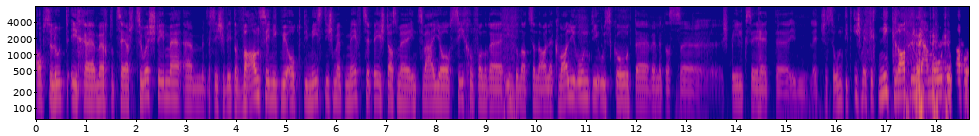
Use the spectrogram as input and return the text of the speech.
Absolut. Ich äh, möchte zuerst zustimmen. Ähm, das ist wieder wahnsinnig, wie optimistisch man beim FCB ist, dass man in zwei Jahren sicher von einer internationalen Quali-Runde ausgeht. Äh, wenn man das äh, Spiel gesehen hat äh, im letzten Sonntag, ist man vielleicht nicht gerade in diesem Modus. aber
